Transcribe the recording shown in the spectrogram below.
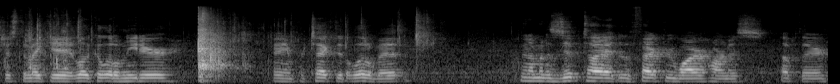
just to make it look a little neater and protect it a little bit. Then I'm going to zip tie it to the factory wire harness up there.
